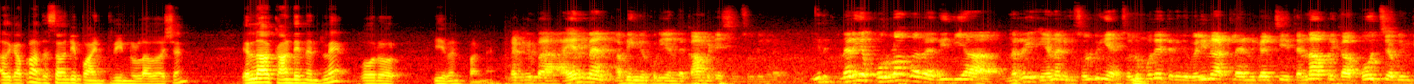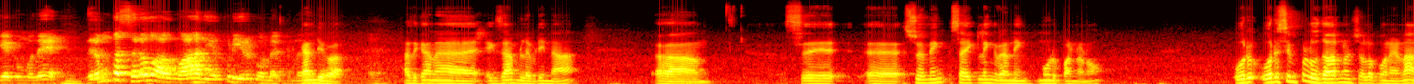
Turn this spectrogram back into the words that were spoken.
அதுக்கப்புறம் அந்த செவன்டி பாயிண்ட் த்ரீன்னு உள்ள வெர்ஷன் எல்லா காண்டினென்ட்லேயும் ஒரு ஒரு ஈவெண்ட் பண்ணேன். டாக்டர் இப்போ அயன்மேன் அப்படிங்கக்கூடிய அந்த காம்படிஷன் சொல்றீங்க. இதுக்கு நிறைய பொருளாதார ரீதியா நிறைய ஏன்னா நீங்க சொல்றீங்க சொல்லும் போதே தெரியுது வெளிநாட்டுல நிகழ்ச்சி தென்னாப்பிரிக்கா கோச் அப்படின்னு கேட்கும்போதே இது ரொம்ப செலவு ஆகுமா அது எப்படி இருக்கும் டாக்டர்? கண்டிப்பாக அதுக்கான எக்ஸாம்பிள் எப்படின்னா ஸ்விம்மிங் சைக்கிளிங் ரன்னிங் மூணு பண்ணணும். ஒரு ஒரு சிம்பிள் உதாரணம் சொல்ல போனேன்னா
